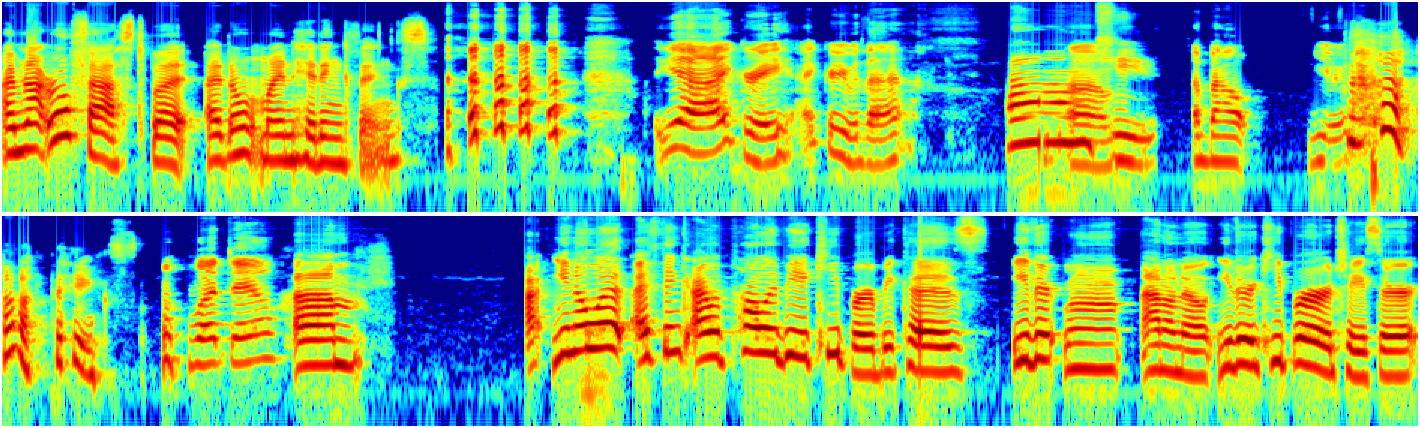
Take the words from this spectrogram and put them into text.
I'm not real fast, but I don't mind hitting things. yeah, I agree. I agree with that Um, Um, jeez. about you. Thanks. what, Dale? Um, I, you know what? I think I would probably be a keeper because either mm, I don't know, either a keeper or a chaser.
